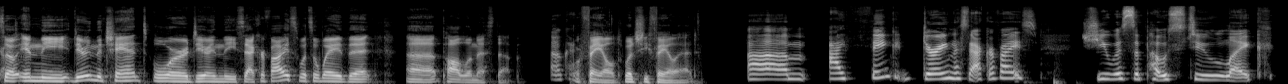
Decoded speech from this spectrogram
So in the during the chant or during the sacrifice, what's a way that uh, Paula messed up Okay. or failed? What did she fail at? Um, I think during the sacrifice, she was supposed to like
